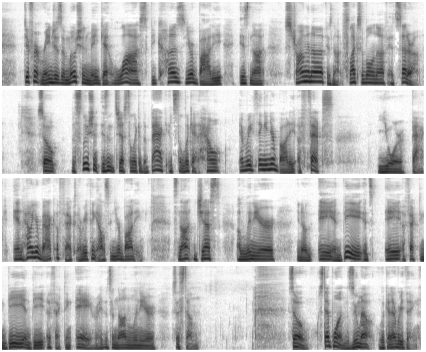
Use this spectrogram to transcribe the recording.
Different ranges of motion may get lost because your body is not strong enough, is not flexible enough, etc. So, the solution isn't just to look at the back, it's to look at how everything in your body affects your back and how your back affects everything else in your body. It's not just a linear, you know, A and B, it's A affecting B and B affecting A, right? It's a nonlinear system. So, step one, zoom out, look at everything.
